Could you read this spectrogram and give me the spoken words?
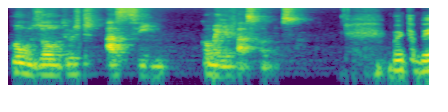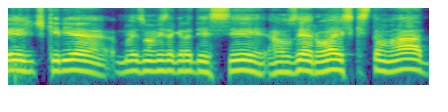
com os outros assim como ele faz conosco. Muito bem, a gente queria mais uma vez agradecer aos heróis que estão lá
